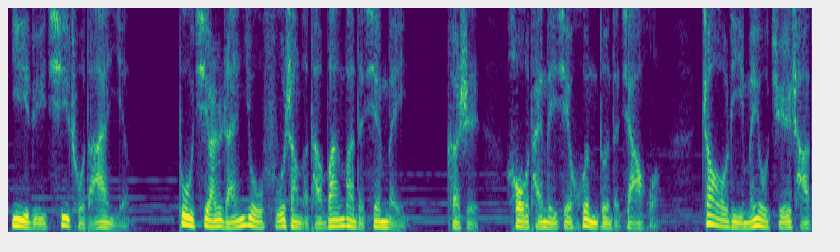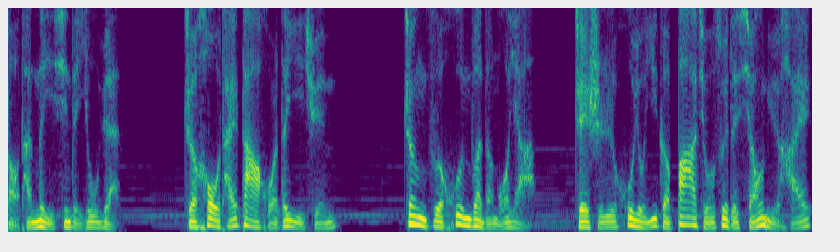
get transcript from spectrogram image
一缕凄楚的暗影不期而然又浮上了她弯弯的纤眉。可是后台那些混沌的家伙照例没有觉察到她内心的幽怨。这后台大伙的一群，正自混乱的磨牙。这时，忽有一个八九岁的小女孩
